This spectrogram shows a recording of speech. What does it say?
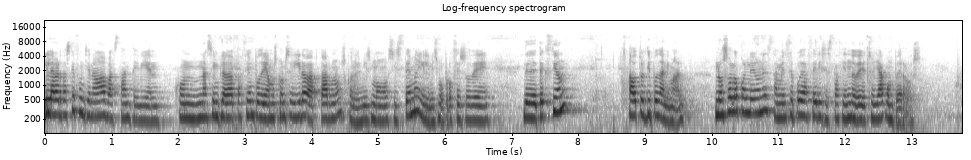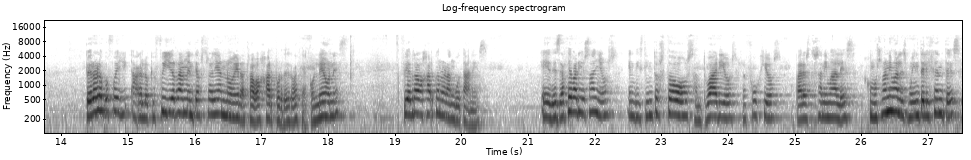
Y la verdad es que funcionaba bastante bien. Con una simple adaptación podríamos conseguir adaptarnos con el mismo sistema y el mismo proceso de, de detección a otro tipo de animal. No solo con leones, también se puede hacer y se está haciendo de hecho ya con perros. Pero a lo, que fue, a lo que fui yo realmente a Australia no era trabajar, por desgracia, con leones, fui a trabajar con orangutanes. Eh, desde hace varios años, en distintos zoos, santuarios, refugios para estos animales, como son animales muy inteligentes,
